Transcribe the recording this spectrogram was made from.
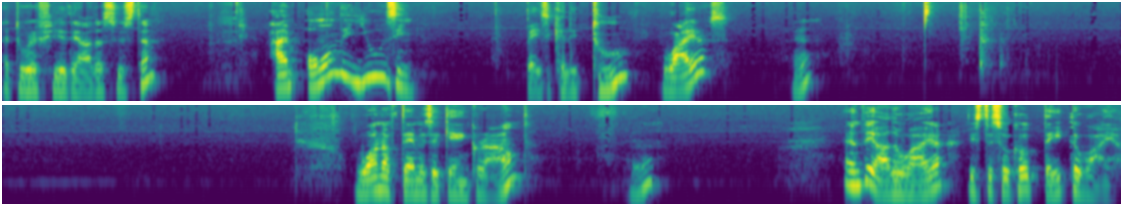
I do have here the other system. I'm only using basically two wires. Yeah? One of them is again ground. Yeah. And the other wire is the so-called data wire.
